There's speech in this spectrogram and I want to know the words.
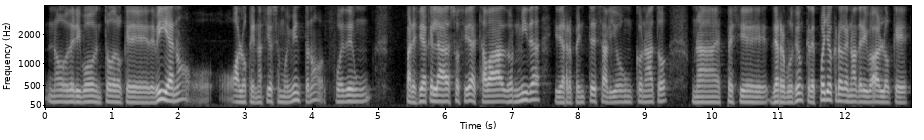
no derivó en todo lo que debía, ¿no? O, a lo que nació ese movimiento, ¿no? Fue de un, parecía que la sociedad estaba dormida y de repente salió un conato, una especie de revolución que después yo creo que no ha derivado en lo que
